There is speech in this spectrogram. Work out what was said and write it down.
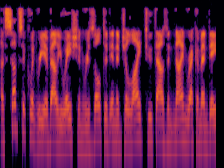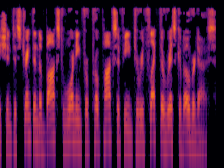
A subsequent re-evaluation resulted in a July 2009 recommendation to strengthen the boxed warning for propoxyphene to reflect the risk of overdose.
